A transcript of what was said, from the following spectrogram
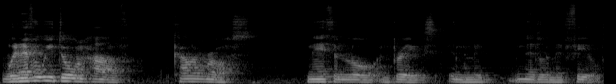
Whenever we don't have Callum Ross, Nathan Lowe, and Briggs in the mid, middle of midfield,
